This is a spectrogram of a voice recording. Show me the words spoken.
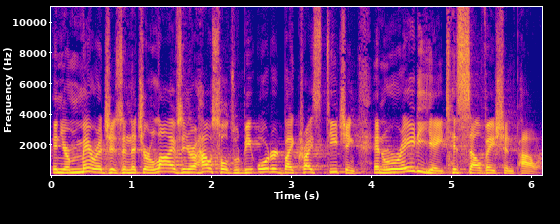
in your marriages, and that your lives and your households would be ordered by Christ's teaching and radiate His salvation power.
